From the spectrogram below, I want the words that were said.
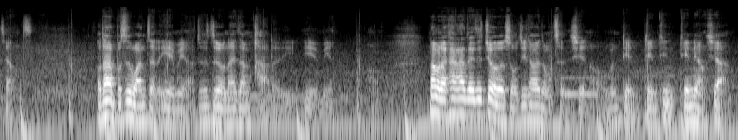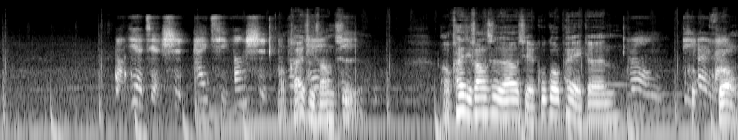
这样子。哦，当然不是完整的页面啊，就是只有那张卡的页面。那我们来看看这只旧的手机它会怎么呈现哦。我们点点进点两下，网页检视开启方式。哦，开启方式。哦，开启方式还要写 Google Pay 跟 Chrome 第二栏。Chrome。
